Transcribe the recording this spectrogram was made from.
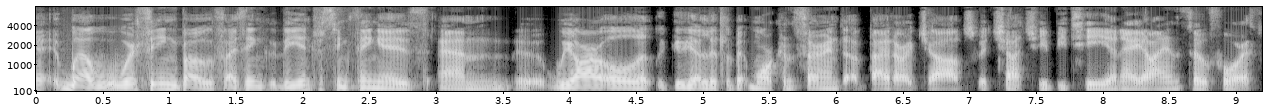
Uh, Well, we're seeing both. I think the interesting thing is um, we are all a little bit more concerned about our jobs with ChatGPT and AI and so forth.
